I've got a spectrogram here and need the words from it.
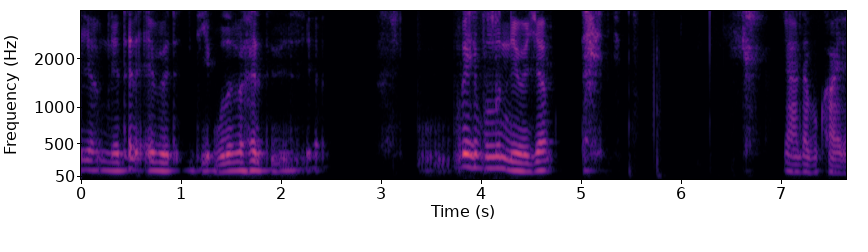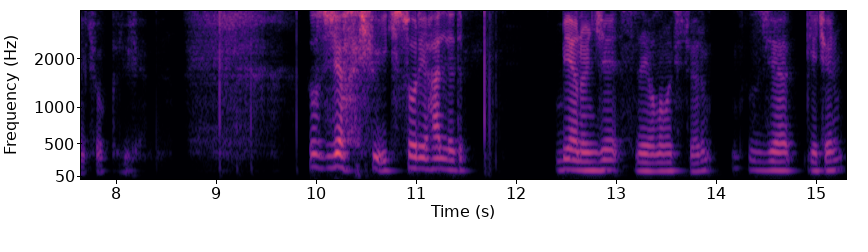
Hocam neden evet diye bunu verdiniz ya. Burayı bulun diyor hocam. Yerde bu kayda çok güleceğim. Hızlıca şu iki soruyu halledip bir an önce size yollamak istiyorum. Hızlıca geçelim.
